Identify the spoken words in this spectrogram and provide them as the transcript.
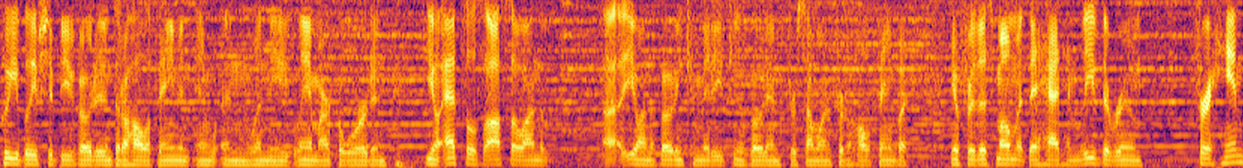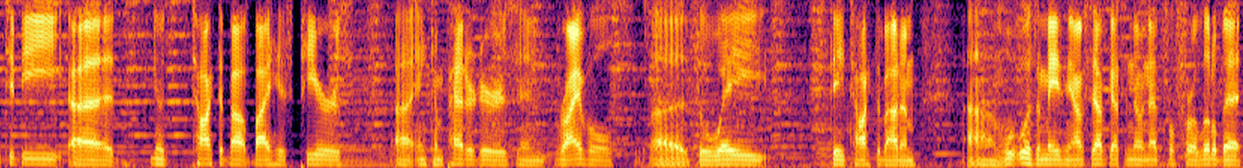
who you believe should be voted into the Hall of Fame and, and, and win the Landmark Award. And, you know, Edsel's also on the uh, you know, on the voting committee to you know, vote in for someone for the Hall of Fame. But you know, for this moment, they had him leave the room. For him to be, uh, you know, talked about by his peers uh, and competitors and rivals, uh, the way they talked about him um, was amazing. Obviously, I've got to know Edsel for a little bit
